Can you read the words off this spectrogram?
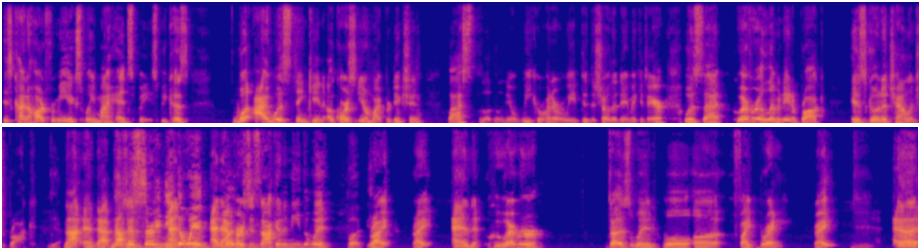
it's kind of hard for me to explain my headspace because what I was thinking, of course, you know, my prediction last you know week or whenever we did the show that didn't make it to air was that whoever eliminated Brock is gonna challenge Brock. Yeah. Not and that Not necessarily need and- the win, and that but, person's not gonna need the win but yeah. right right and whoever does win will uh fight bray right uh,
